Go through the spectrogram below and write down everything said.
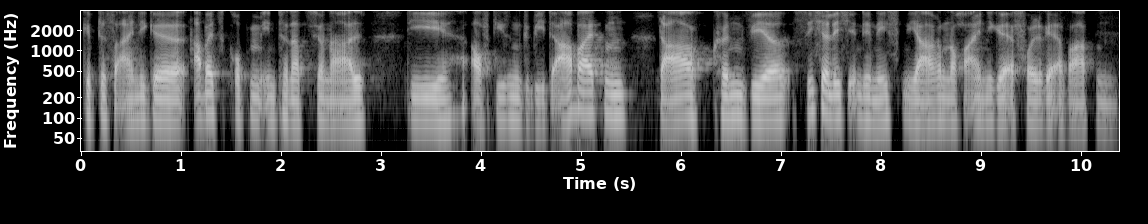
gibt es einige Arbeitsgruppen international, die auf diesem Gebiet arbeiten. Da können wir sicherlich in den nächsten Jahren noch einige Erfolge erwarten.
